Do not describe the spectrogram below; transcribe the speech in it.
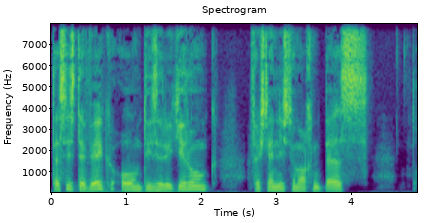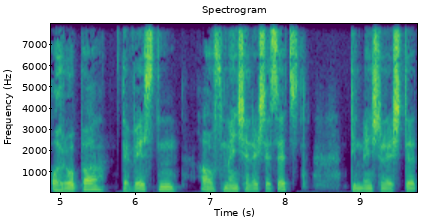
Das ist der Weg, um diese Regierung verständlich zu machen, dass Europa, der Westen, auf Menschenrechte setzt, die Menschenrechte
